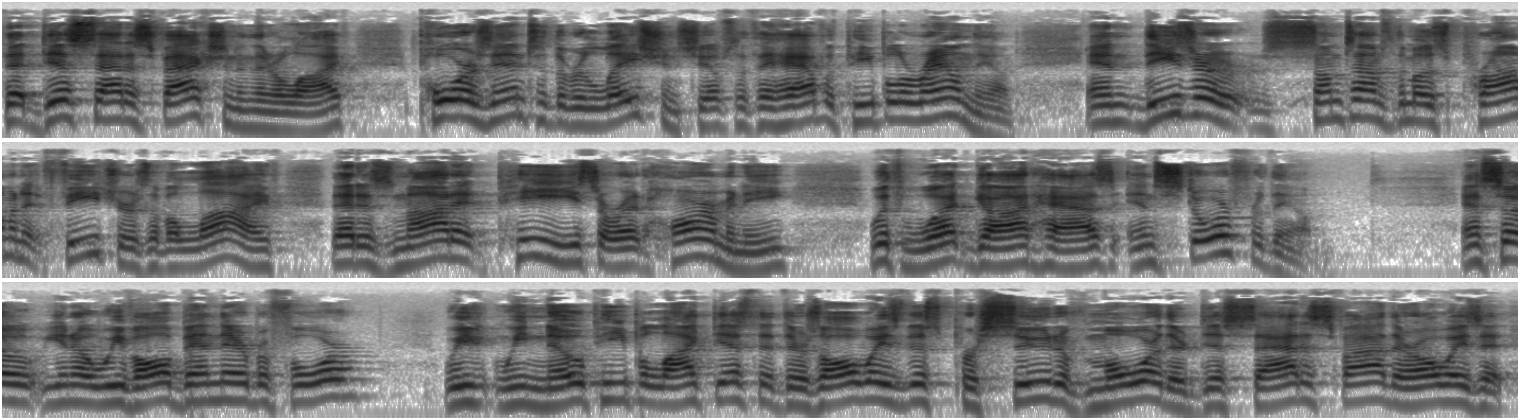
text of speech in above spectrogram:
That dissatisfaction in their life pours into the relationships that they have with people around them. And these are sometimes the most prominent features of a life that is not at peace or at harmony with what God has in store for them. And so, you know, we've all been there before. We, we know people like this, that there's always this pursuit of more. They're dissatisfied. They're always at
